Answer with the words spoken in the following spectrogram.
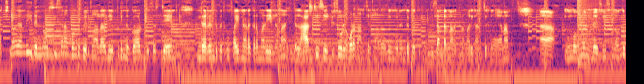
ஆக்சுவலாக வந்து இதை இன்னொரு சீசனாக கொண்டு போயிருக்கலாம். அதாவது எப்படி இந்த காட் விசஸ் ஜெயண்ட் இந்த ரெண்டு பேத்துக்கும் ஃபைட் நடக்கிற மாதிரி இல்லைனா இது லாஸ்ட் எபிசோடில் கூட காமிச்சிருக்கலாம். அதாவது இவங்க ரெண்டு பேத்துக்கு வந்து சண்டை நடக்கிற மாதிரி காமிச்சிருக்கலாம். ஏன்னா இவங்க வந்து இந்த சீசனில் வந்து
